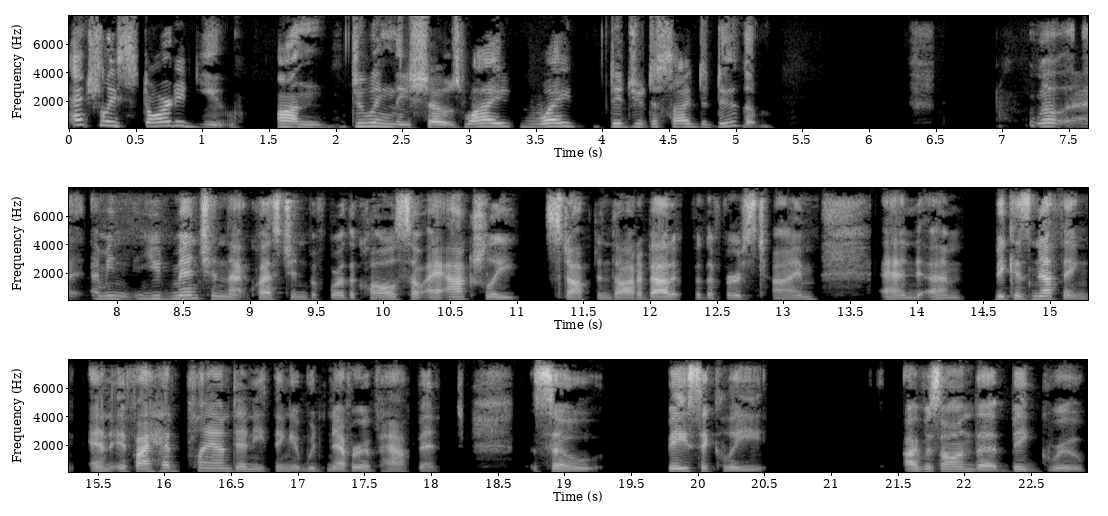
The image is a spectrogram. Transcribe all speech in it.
actually started you on doing these shows? Why why did you decide to do them? Well, I mean, you'd mentioned that question before the call, so I actually stopped and thought about it for the first time, and um, because nothing, and if I had planned anything, it would never have happened. So basically, I was on the big group,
